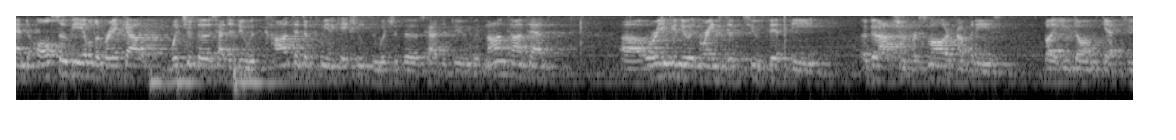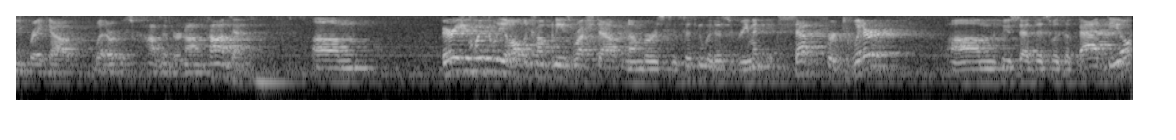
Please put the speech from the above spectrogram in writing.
and also be able to break out which of those had to do with content of communications and which of those had to do with non-content. Uh, or you could do it in ranges of 250, a good option for smaller companies, but you don't get to break out whether it was content or non-content. Um, very quickly, all the companies rushed out numbers consistent with this agreement, except for Twitter, um, who said this was a bad deal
